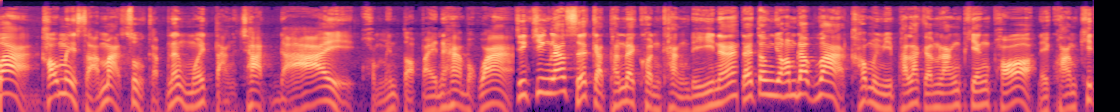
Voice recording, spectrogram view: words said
ว่าเขาไม่สามารถสู้กับนักมวยต่างชาติได้ คอมเมนต์ต่อไปนะฮะบอกว่าจริง ๆ แล้วเสือกัดทำได้ค่อนข้างดีนะ แต่ต้องยอมรับว่าเขาไม่มีพละกำลังเพียงพอในความคิด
